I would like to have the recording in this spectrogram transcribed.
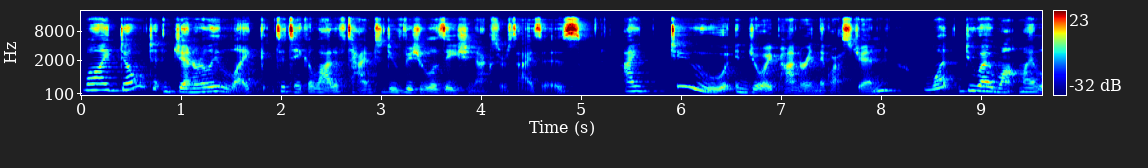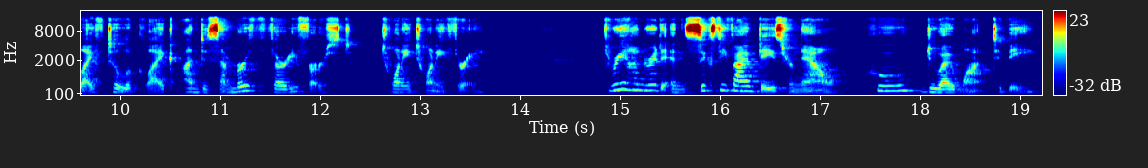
While I don't generally like to take a lot of time to do visualization exercises, I do enjoy pondering the question what do I want my life to look like on December 31st, 2023? 365 days from now, who do I want to be?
